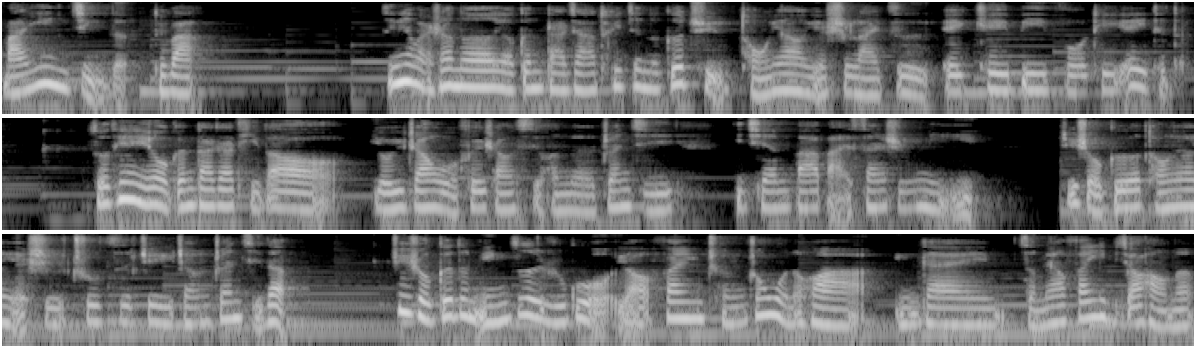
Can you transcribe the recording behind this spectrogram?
蛮应景的，对吧？今天晚上呢，要跟大家推荐的歌曲同样也是来自 AKB48 的。昨天也有跟大家提到，有一张我非常喜欢的专辑《一千八百三十米》，这首歌同样也是出自这一张专辑的。这首歌的名字如果要翻译成中文的话，应该怎么样翻译比较好呢？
